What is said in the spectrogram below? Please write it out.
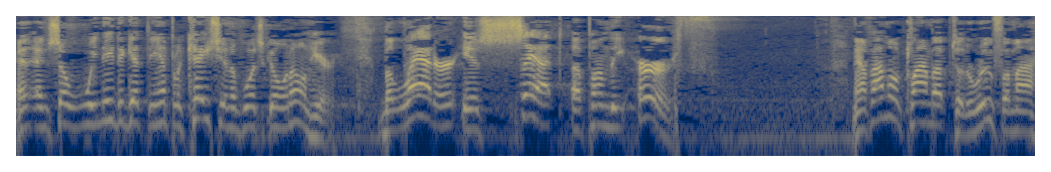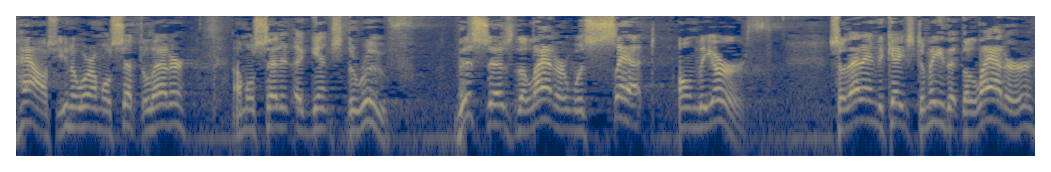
And, and, so we need to get the implication of what's going on here. The ladder is set upon the earth. Now, if I'm going to climb up to the roof of my house, you know where I'm going to set the ladder? I'm going to set it against the roof. This says the ladder was set on the earth. So that indicates to me that the ladder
